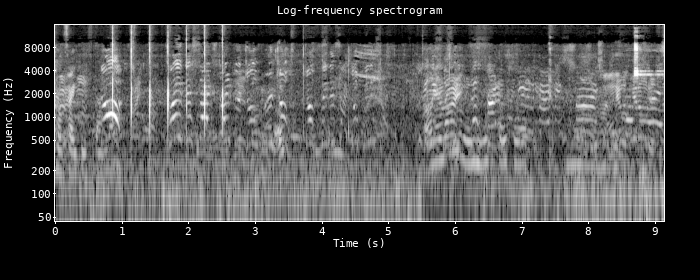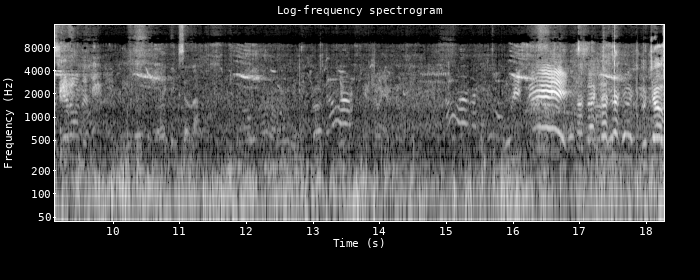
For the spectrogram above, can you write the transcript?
So Frankie's done. Don't answer me. He was supposed to. I think so, though. Come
